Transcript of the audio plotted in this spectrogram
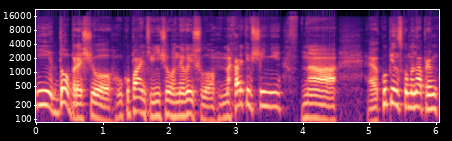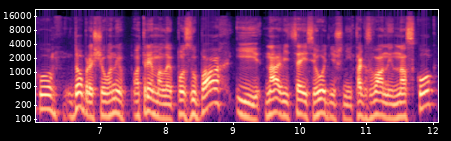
І добре, що окупантів нічого не вийшло на Харківщині, на е, Куп'янському напрямку. Добре, що вони отримали по зубах, і навіть цей сьогоднішній так званий наскок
